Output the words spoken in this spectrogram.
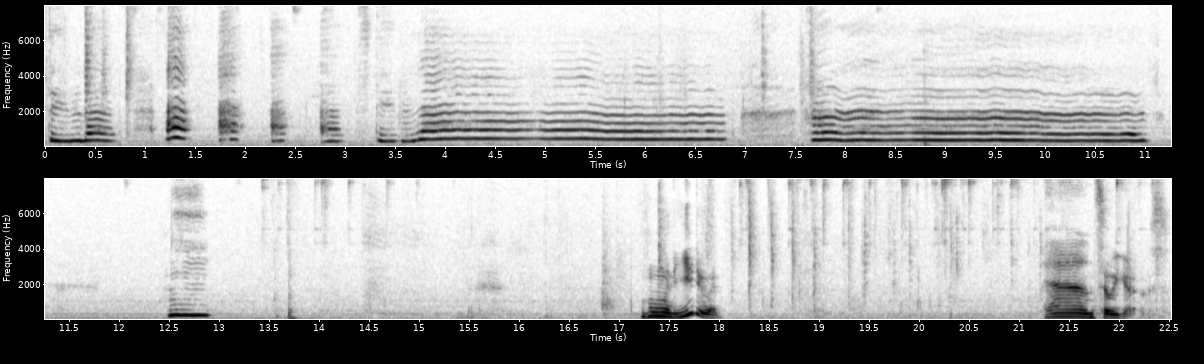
stayed alive. I, I, I, I stayed alive. alive. what are you doing? And so he goes.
